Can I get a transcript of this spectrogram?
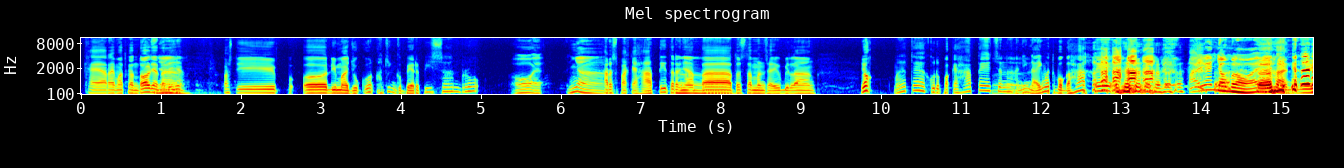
kayak remote control ya nya. tadinya pas di eh, dimajukan anjing geber pisan bro oh eh, nya harus pakai hati ternyata Hmm. terus teman saya bilang yok mana teh kudu pakai hati cenah anjing Heeh. daing mah boga hati wae anjing. anjing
